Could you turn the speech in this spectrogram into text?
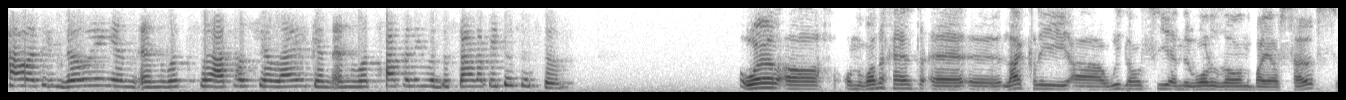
how are things going, and and what's the atmosphere like, and and what's happening with the startup ecosystem? Well, uh, on one hand, uh, uh, luckily uh, we don't see any war zone by ourselves.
